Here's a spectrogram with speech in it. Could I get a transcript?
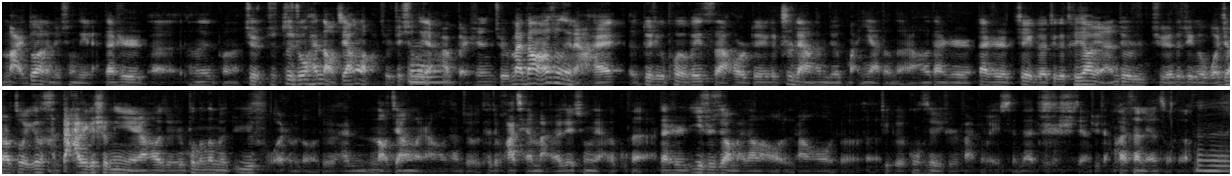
买断了这兄弟俩，但是呃可能可能就就最终还闹僵了嘛，就是这兄弟俩嗯本身就是麦当劳兄弟俩还呃对这个颇有微词啊，或者对这个质量他们觉得不满意啊等等。然后但是但是这个这个推销员就是觉得这个我这要做一个很大的一个生意，然后就是不能那么迂腐啊什么的，就是还闹僵了。然后他就他就花钱买了这兄弟俩的股份，啊但是一直叫麦当劳，然后呃这个公司就一直发展为现在这个时间巨大快餐连锁的。嗯，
